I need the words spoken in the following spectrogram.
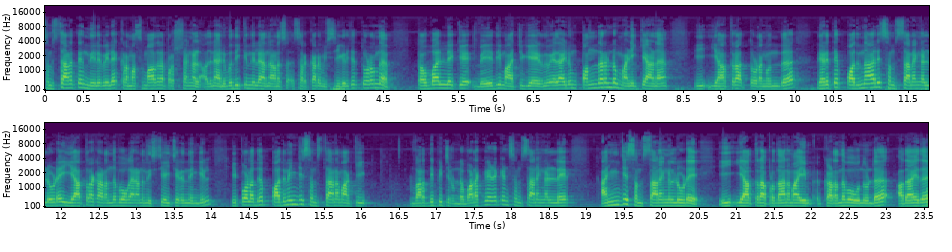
സംസ്ഥാനത്തെ നിലവിലെ ക്രമസമാധാന പ്രശ്നങ്ങൾ അതിനെ അനുവദിക്കുന്നില്ല എന്നാണ് സർക്കാർ വിശദീകരിച്ചത്. തുടർന്ന് തൗബാലിലേക്ക് വേദി മാറ്റുകയായിരുന്നു. ഏതായാലും പന്ത്രണ്ട് മണിക്കാണ് ഈ യാത്ര തുടങ്ങുന്നത്. നേരത്തെ പതിനാല് സംസ്ഥാനങ്ങളിലൂടെ യാത്ര കടന്നു പോകാനാണ് നിശ്ചയിച്ചിരുന്നെങ്കിൽ ഇപ്പോൾ അത് പതിനഞ്ച് സംസ്ഥാനമാക്കി വർദ്ധിപ്പിച്ചിട്ടുണ്ട്. വടക്കുകിഴക്കൻ സംസ്ഥാനങ്ങളിലെ അഞ്ച് സംസ്ഥാനങ്ങളിലൂടെ ഈ യാത്ര പ്രധാനമായും കടന്നു പോകുന്നുണ്ട്. അതായത്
